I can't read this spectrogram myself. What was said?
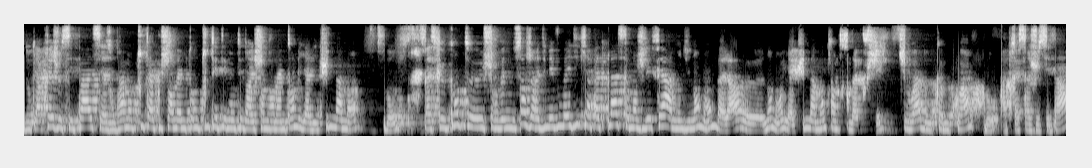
donc après, je sais pas si elles ont vraiment tout accouché en même temps, tout était monté dans les chambres en même temps, mais il y avait qu'une maman. Bon, parce que quand euh, je suis revenue le soir, j'aurais dit mais vous m'avez dit qu'il n'y a pas de place, comment je vais faire? Elles m'ont dit non non, bah là euh, non non, il y a qu'une maman qui est en train d'accoucher. Tu vois, donc comme quoi. Bon, après ça, je sais pas.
